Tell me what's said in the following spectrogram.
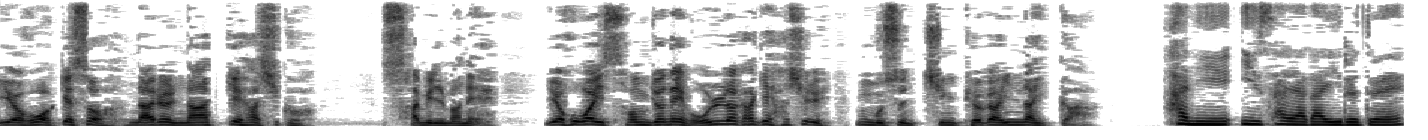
여호와께서 나를 낫게 하시고 3일 만에 여호와의 성전에 올라가게 하실 무슨 징표가 있나이까? 하니 이사야가 이르되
